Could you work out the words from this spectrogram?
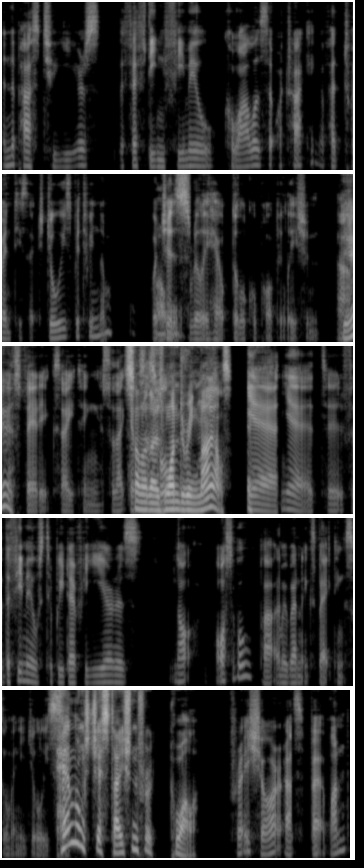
in the past two years, the 15 female koalas that we're tracking have had 26 joeys between them, which Oh. has really helped the local population. Um, Yeah. It's very exciting. So that Some of those hope. wandering males. Yeah, yeah. To, for the females to breed every year is not possible, but we weren't expecting so many joeys. How long's gestation for a koala? Pretty short. It's about a month.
